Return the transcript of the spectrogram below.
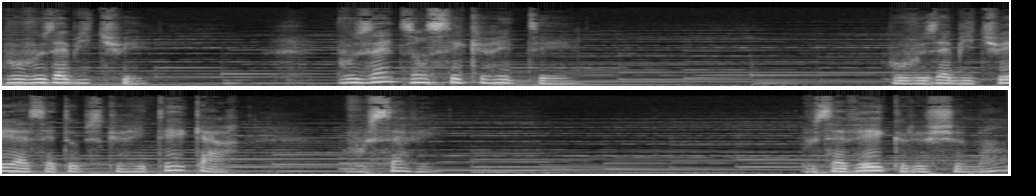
Vous vous habituez, vous êtes en sécurité vous vous habituez à cette obscurité car vous savez. Vous savez que le chemin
